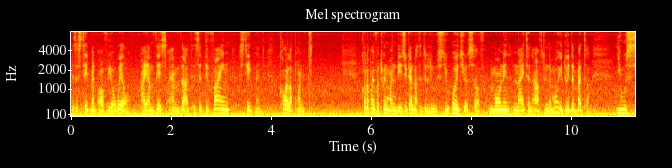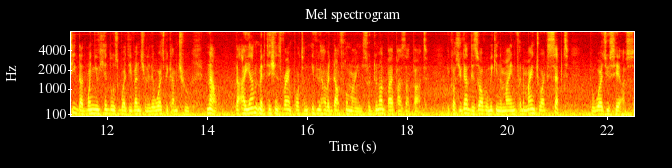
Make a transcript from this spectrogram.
is a statement of your will. I am this, I am that. It's a divine statement. Call upon it. Call upon it for 21 days. You got nothing to lose. You owe it to yourself, morning, night, and afternoon. The more you do it, the better. You will see that when you hear those words, eventually the words become true. Now, the I am meditation is very important if you have a doubtful mind. So do not bypass that part because you got to dissolve and weaken the mind for the mind to accept the words you say as,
